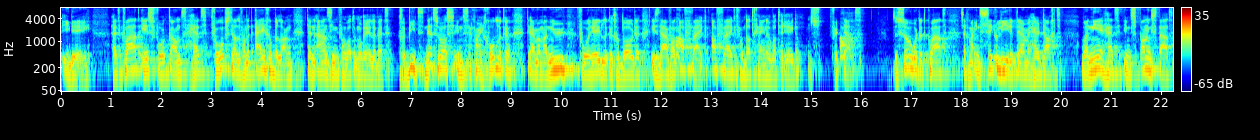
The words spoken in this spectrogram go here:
idee. Het kwaad is voor Kant het vooropstellen van het eigen belang ten aanzien van wat de morele wet gebiedt. Net zoals in, zeg maar, in goddelijke termen, maar nu voor redelijke geboden is daarvan afwijken. Afwijken van datgene wat de reden ons vertelt. Dus zo wordt het kwaad zeg maar, in seculiere termen herdacht wanneer het in spanning staat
